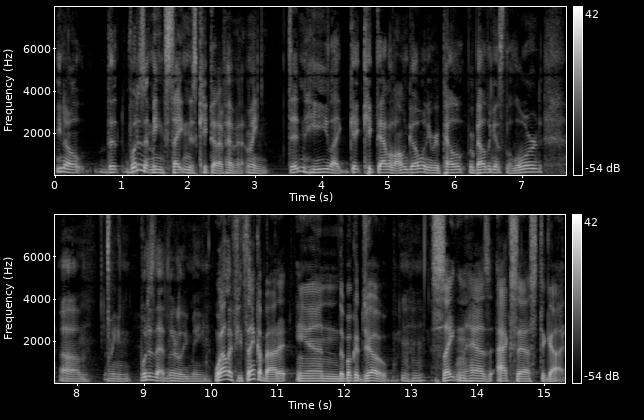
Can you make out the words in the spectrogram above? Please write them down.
you know, that what does it mean Satan is kicked out of heaven? I mean, didn't he like get kicked out a long ago when he rebelled, rebelled against the Lord? Um, I mean, what does that literally mean? Well, if you think about it, in the book of Job, mm-hmm. Satan has access to God.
